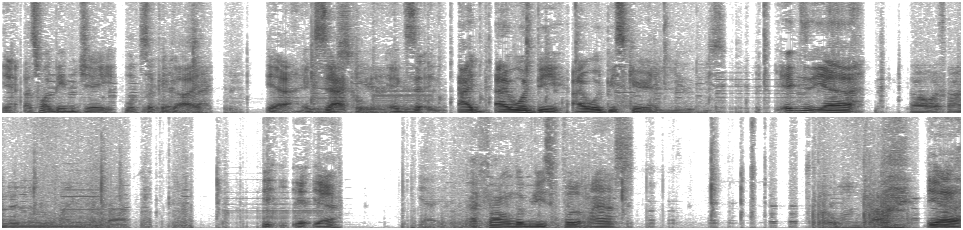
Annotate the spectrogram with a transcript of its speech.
Yeah. That's why Baby J looks like a guy. Exactly. Yeah, exactly. scared. Exa- I I would be. I would be Yeah, scared. you, you scared. Ex- yeah. Oh, I found a new Minecraft. Y- y- yeah. Yeah. I found Liberty's foot up my ass. Oh, one guy. Yeah.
